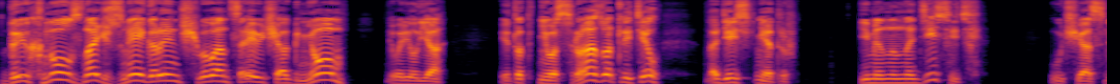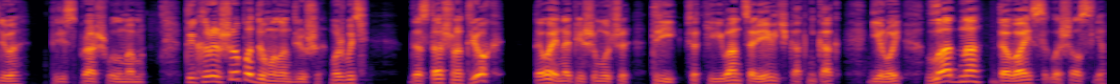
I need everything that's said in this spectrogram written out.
«Дыхнул, значит, Змей Горыныч в Иван-Царевича огнем», — говорил я, и тот от него сразу отлетел на десять метров. «Именно на десять?» — участливо переспрашивала мама. «Ты хорошо подумал, Андрюша? Может быть, достаточно трех?» Давай напишем лучше три. Все-таки Иван-Царевич, как-никак, герой. Ладно, давай, соглашался я.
